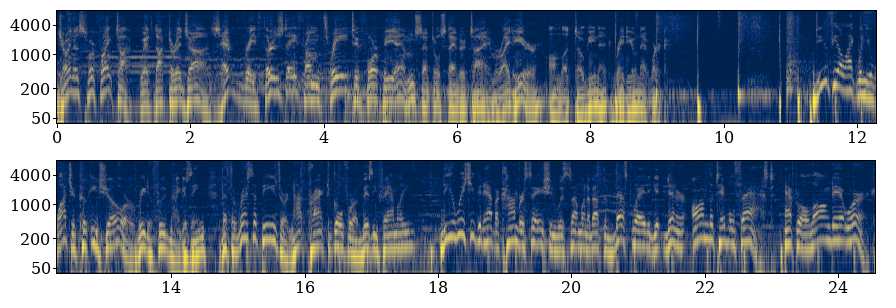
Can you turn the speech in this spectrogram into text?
Join us for Frank Talk with Dr. Ajaz every Thursday from 3 to 4 p.m. Central Standard Time right here on the TogiNet Radio Network. Do you feel like when you watch a cooking show or read a food magazine that the recipes are not practical for a busy family? Do you wish you could have a conversation with someone about the best way to get dinner on the table fast after a long day at work?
